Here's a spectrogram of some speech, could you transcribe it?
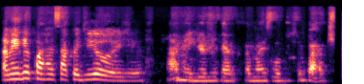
Amiga, com a ressaca de hoje? Amiga, eu já quero ficar mais louco que o bate.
